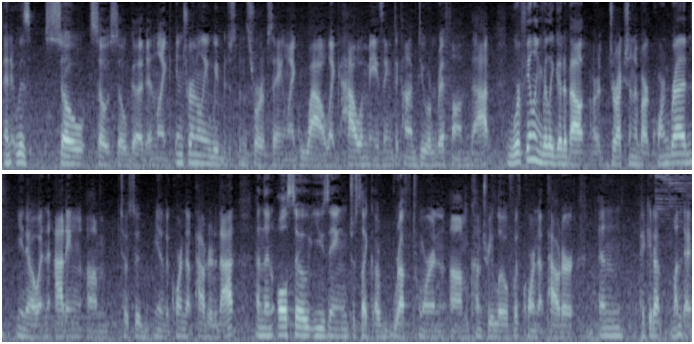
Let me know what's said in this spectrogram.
And it was so, so, so good. And like internally, we've just been sort of saying, like, wow, like how amazing to kind of do a riff on that. We're feeling really good about our direction of our cornbread, you know, and adding um, toasted, you know, the corn nut powder to that. And then also using just like a rough torn um, country loaf with corn nut powder and pick it up Monday.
